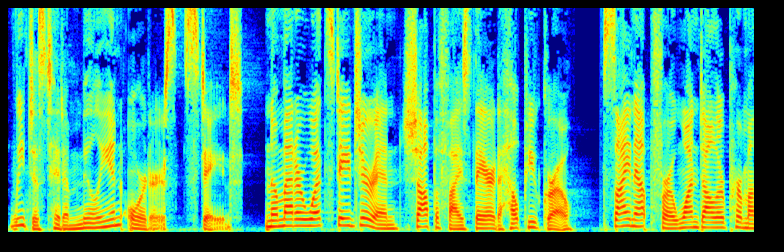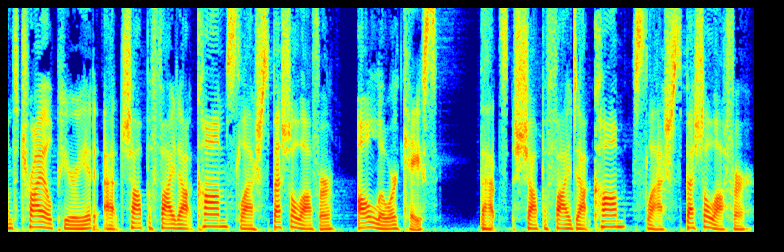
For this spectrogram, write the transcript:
we just hit a million orders stage. No matter what stage you're in, Shopify's there to help you grow. Sign up for a $1 per month trial period at shopify.com slash special offer, all lowercase. That's shopify.com slash special offer.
